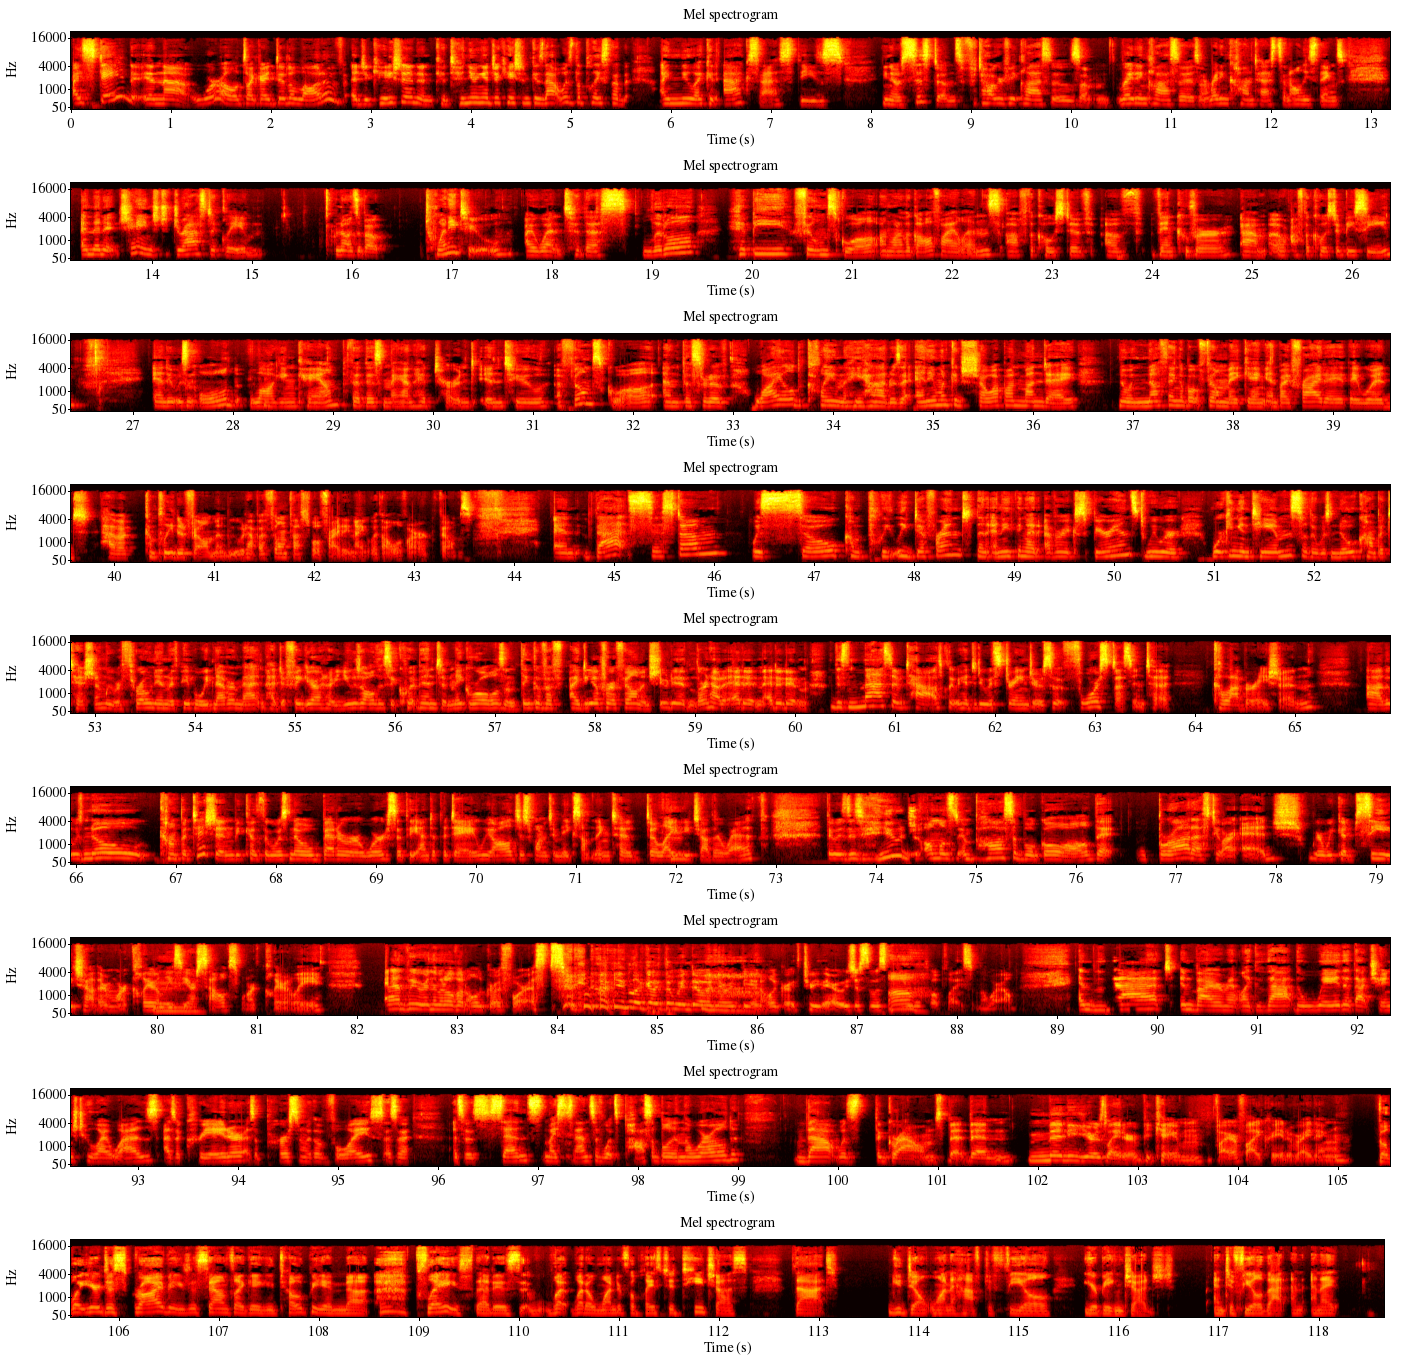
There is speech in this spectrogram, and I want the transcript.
I stayed in that world. Like I did a lot of education and continuing education because that was the place that I knew I could access these, you know, systems, photography classes, and writing classes and writing contests and all these things. And then it changed drastically. When I was about 22, I went to this little hippie film school on one of the Gulf Islands off the coast of, of Vancouver, um, off the coast of BC and it was an old logging camp that this man had turned into a film school. And the sort of wild claim that he had was that anyone could show up on Monday knowing nothing about filmmaking. And by Friday, they would have a completed film and we would have a film festival Friday night with all of our films. And that system was so completely different than anything I'd ever experienced. We were working in teams, so there was no competition. We were thrown in with people we'd never met and had to figure out how to use all this equipment and make rolls and think of an idea for a film and shoot it and learn how to edit and edit it. And this massive task that we had to do with strangers. So it forced us into collaboration. Uh, there was no competition because there was no better or worse at the end of the day. We all just wanted to make something to delight mm. each other with. There was this huge, almost impossible goal that brought us to our edge where we could see each other more clearly, mm. see ourselves more clearly and we were in the middle of an old growth forest. So, you know, you'd look out the window and there would be an old growth tree there. It was just the most beautiful oh. place in the world. And that environment, like that, the way that that changed who I was as a creator, as a person with a voice, as a, as a sense, my sense of what's possible in the world, that was the ground that then many years later became Firefly Creative Writing. But what you're describing just sounds like a utopian uh, place. That is what what a wonderful place to teach us that you don't want to have to feel you're being judged and to feel that and and I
